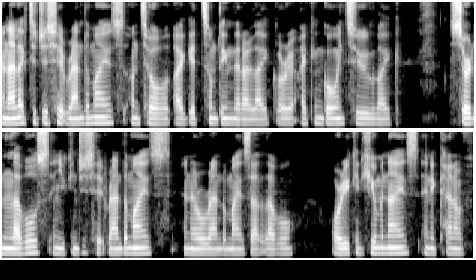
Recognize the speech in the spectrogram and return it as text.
And I like to just hit randomize until I get something that I like, or I can go into like certain levels and you can just hit randomize and it'll randomize that level or you can humanize and it kind of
